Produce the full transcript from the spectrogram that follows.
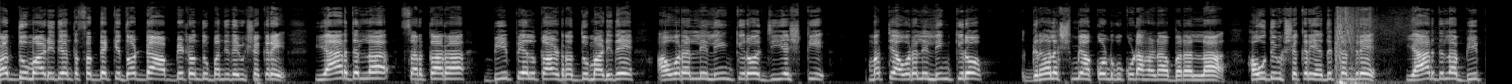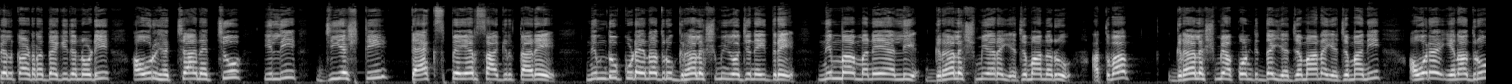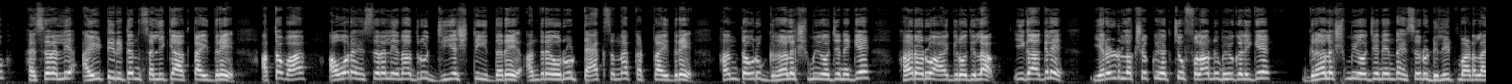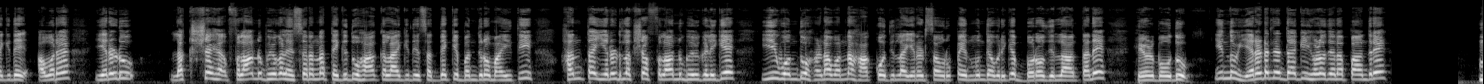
ರದ್ದು ಮಾಡಿದೆ ಅಂತ ಸದ್ಯಕ್ಕೆ ದೊಡ್ಡ ಅಪ್ಡೇಟ್ ಒಂದು ಬಂದಿದೆ ವೀಕ್ಷಕರೇ. ಯಾರ್ದೆಲ್ಲ ಸರ್ಕಾರ ಬಿ ಪಿ ಎಲ್ ಕಾರ್ಡ್ ರದ್ದು ಮಾಡಿದೆ, ಅವರಲ್ಲಿ ಲಿಂಕ್ ಇರೋ ಜಿ ಎಸ್ ಟಿ ಮತ್ತೆ ಅವರಲ್ಲಿ ಲಿಂಕ್ ಇರೋ ಗೃಹಲಕ್ಷ್ಮಿ ಅಕೌಂಟ್ಗೂ ಕೂಡ ಹಣ ಬರಲ್ಲ. ಹೌದು ವೀಕ್ಷಕರೇ, ಎದಕ್ಕಂದ್ರೆ ಯಾರ್ದೆಲ್ಲ ಬಿ ಪಿ ಎಲ್ ಕಾರ್ಡ್ ರದ್ದಾಗಿದೆ ನೋಡಿ, ಅವರು ಹೆಚ್ಚಾನೆಚ್ಚು ಇಲ್ಲಿ G S T tax payers ಆಗಿರ್ತಾರೆ. ನಿಮ್ದು ಕೂಡ ಏನಾದರೂ ಗೃಹಲಕ್ಷ್ಮಿ ಯೋಜನೆ ಇದ್ರೆ ನಿಮ್ಮ ಮನೆಯಲ್ಲಿ ಗೃಹಲಕ್ಷ್ಮಿಯರ ಯಜಮಾನರು ಅಥವಾ ಗೃಹಲಕ್ಷ್ಮಿ ಅಕೌಂಟ್ ಇದ್ದ ಯಜಮಾನ, ಯಜಮಾನಿ ಅವರ ಏನಾದರೂ ಹೆಸರಲ್ಲಿ ಐ ಟಿ ರಿಟರ್ನ್ ಸಲ್ಲಿಕೆ ಆಗ್ತಾ ಇದ್ರೆ ಅಥವಾ ಅವರ ಹೆಸರಲ್ಲಿ ಏನಾದರೂ ಜಿ ಎಸ್ ಟಿ ಇದ್ದರೆ, ಅಂದ್ರೆ ಅವರು ಟ್ಯಾಕ್ಸ್ ಅನ್ನ ಕಟ್ತಾ ಇದ್ರೆ ಅಂತವರು ಗೃಹಲಕ್ಷ್ಮಿ ಯೋಜನೆಗೆ ಅರ್ಹರು ಆಗಿರೋದಿಲ್ಲ. ಈಗಾಗಲೇ ಎರಡು ಲಕ್ಷಕ್ಕೂ ಹೆಚ್ಚು ಫಲಾನುಭವಿಗಳಿಗೆ ಗೃಹಲಕ್ಷ್ಮಿ ಯೋಜನೆಯಿಂದ ಹೆಸರು ಡಿಲೀಟ್ ಮಾಡಲಾಗಿದೆ. ಅವರ ಎರಡು ಲಕ್ಷ ಫಲಾನುಭವಿಗಳ ಹೆಸರನ್ನ ತೆಗೆದು ಹಾಕಲಾಗಿದೆ ಸದ್ಯಕ್ಕೆ ಬಂದಿರೋ ಮಾಹಿತಿ, ಹಂತ ಎರಡು ಲಕ್ಷ ಫಲಾನುಭವಿಗಳಿಗೆ ಈ ಒಂದು ಹಣವನ್ನ ಹಾಕೋದಿಲ್ಲ. ಎರಡ್ ಸಾವಿರ ರೂಪಾಯಿ ಮುಂದೆ ಅವರಿಗೆ ಬರೋದಿಲ್ಲ ಅಂತಾನೆ ಹೇಳ್ಬಹುದು ಇನ್ನು ಎರಡನೇದಾಗಿ ಹೇಳೋದೇನಪ್ಪಾ ಅಂದ್ರೆ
